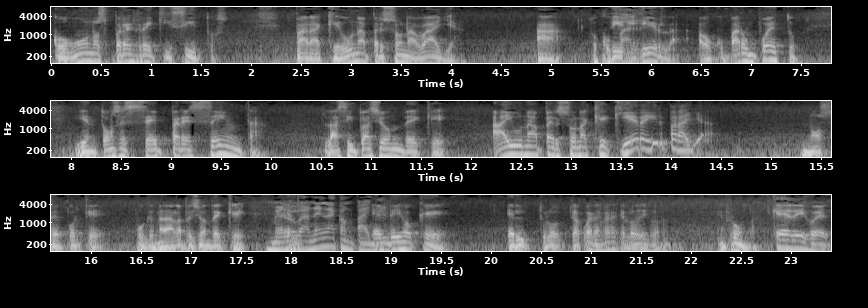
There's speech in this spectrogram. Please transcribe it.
con unos prerequisitos para que una persona vaya a dirigirla, a ocupar un puesto, y entonces se presenta la situación de que hay una persona que quiere ir para allá. No sé por qué, porque me da la impresión de que... Me lo gané en la campaña. Él dijo que, él, ¿tú lo, te acuerdas, verdad que lo dijo en Rumba? ¿Qué dijo él?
